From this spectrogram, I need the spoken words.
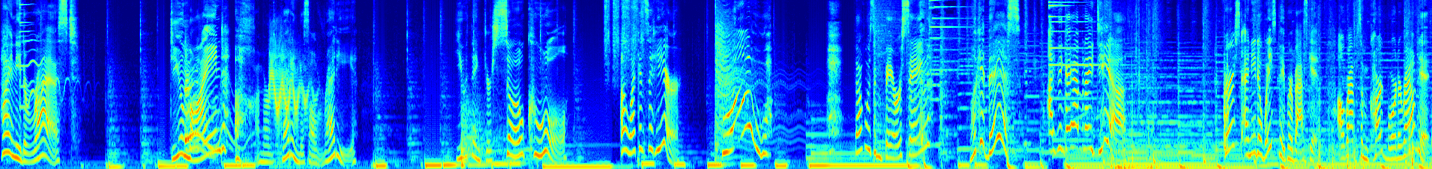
I need a rest. Do you mind? Ugh, I'm regretting this already. You think you're so cool. Oh, I can sit here. Whoa! That was embarrassing. Look at this! I think I have an idea! First, I need a waste paper basket. I'll wrap some cardboard around it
